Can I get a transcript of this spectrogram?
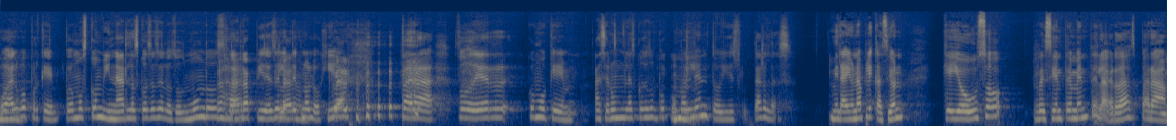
o algo porque podemos combinar las cosas de los dos mundos, la rapidez de la tecnología para poder como que hacer las cosas un poco más lento y disfrutarlas. Mira, hay una aplicación que yo uso recientemente, la verdad, para,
